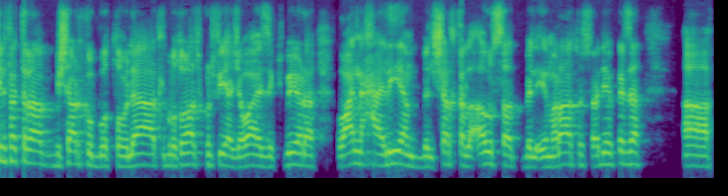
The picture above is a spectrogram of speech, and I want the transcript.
كل فترة بيشاركوا ببطولات البطولات بيكون فيها جوائز كبيرة وعندنا حاليا بالشرق الأوسط بالإمارات والسعودية وكذا آه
